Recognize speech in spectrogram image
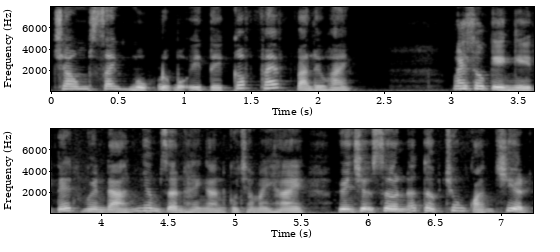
trong danh mục được Bộ Y tế cấp phép và lưu hành. Ngay sau kỳ nghỉ Tết Nguyên đán nhâm dần 2022, huyện Triệu Sơn đã tập trung quán triệt,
